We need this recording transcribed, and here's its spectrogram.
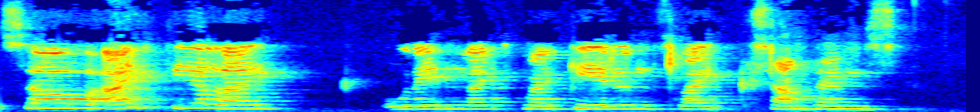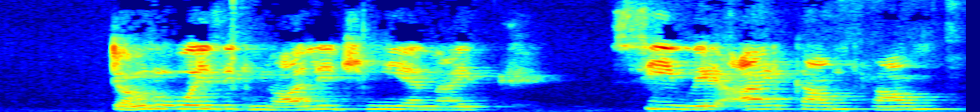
So I feel like when like my parents like sometimes don't always acknowledge me and like see where I come from.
